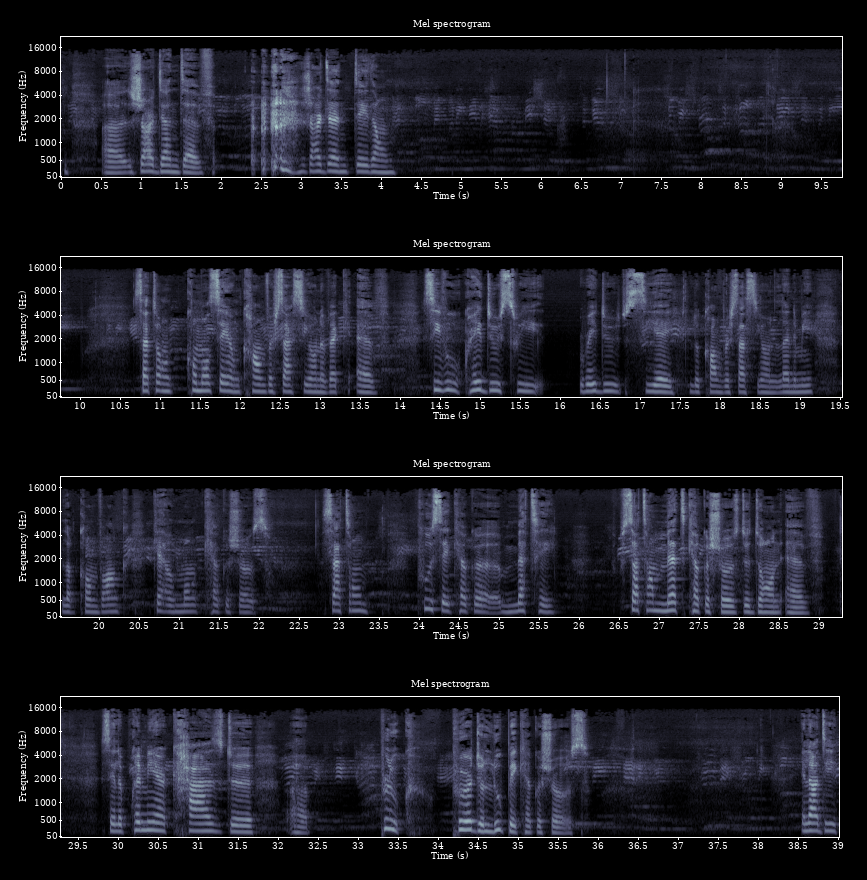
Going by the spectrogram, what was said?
euh, jardin d'Ève, jardin d'Éden. Satan commençait une conversation avec Ève. Si vous réduisez réduisiez la conversation. L'ennemi le convainc qu'elle manque quelque chose. Satan pousse quelque, mettez, Satan met quelque chose dedans Ève. c'est la première case de euh, plouc, peur de louper quelque chose. Il a dit,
